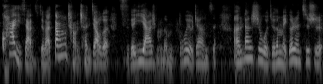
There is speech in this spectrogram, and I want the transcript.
夸一下子，对吧？当场成交个几个亿啊什么的，不会有这样子。嗯，但是我觉得每个人其实。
